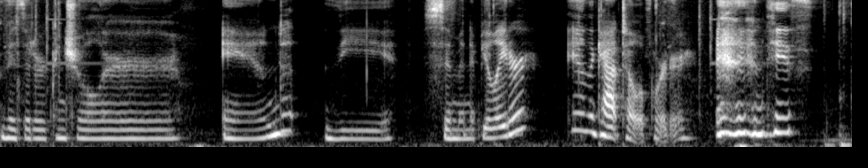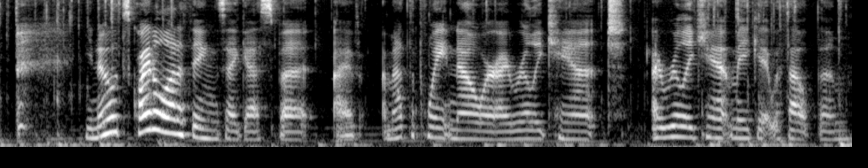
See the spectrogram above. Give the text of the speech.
visitor controller, and the sim manipulator and the cat teleporter. and these, you know, it's quite a lot of things, I guess, but I've, I'm at the point now where I really can't, I really can't make it without them,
